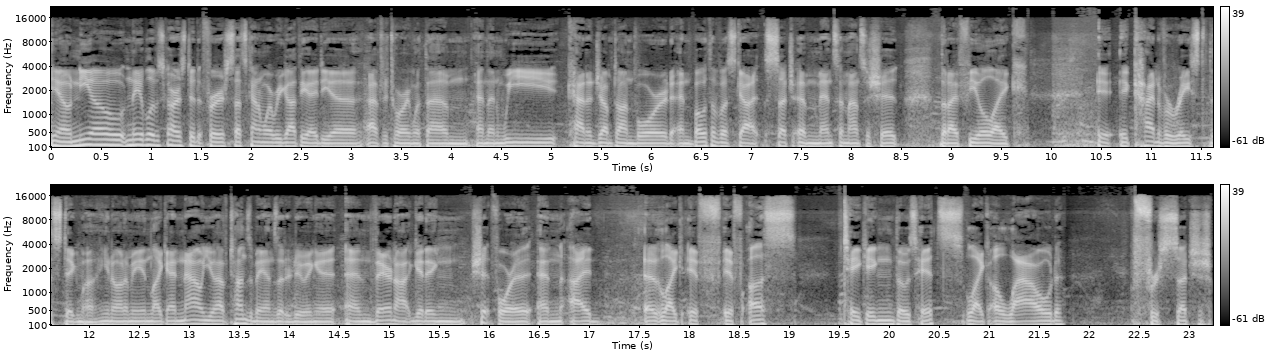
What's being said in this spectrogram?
you know, Neo Neo Live Scars did it first. That's kind of where we got the idea after touring with them, and then we kind of jumped on board, and both of us got such immense amounts of shit that I feel like it, it kind of erased the stigma. You know what I mean? Like, and now you have tons of bands that are doing it, and they're not getting shit for it. And I, uh, like, if if us taking those hits like allowed for such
